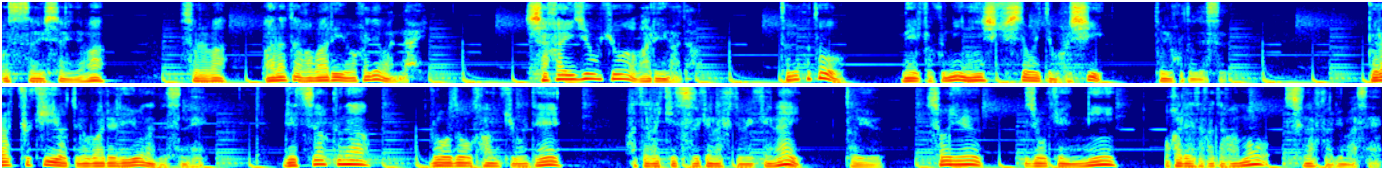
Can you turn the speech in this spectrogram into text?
お伝えしたいのはそれはあなたが悪いわけではない。社会状況が悪いのだ。ということを明確に認識しておいてほしいということです。ブラック企業と呼ばれるようなですね劣悪な労働環境で働き続けなくてはいけないというそういう条件に置かれた方がも少なくありません。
